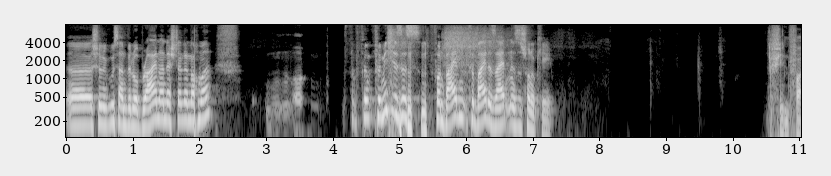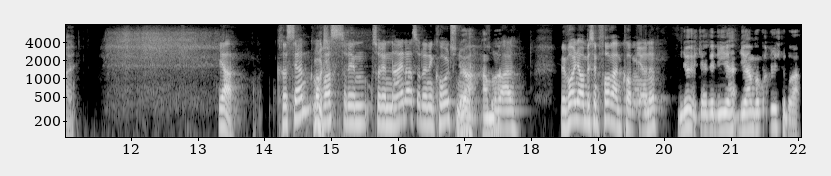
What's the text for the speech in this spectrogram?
Äh, schöne Grüße an Will O'Brien an der Stelle nochmal für, für mich ist es von beiden, für beide Seiten ist es schon okay. Auf jeden Fall. Ja. Christian, Gut. noch was zu den, zu den Niners oder den Colts? Nö. Ja, haben wir. Wir wollen ja auch ein bisschen vorankommen hier, ne? Nö, ich denke, die, die haben wir gut durchgebracht.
